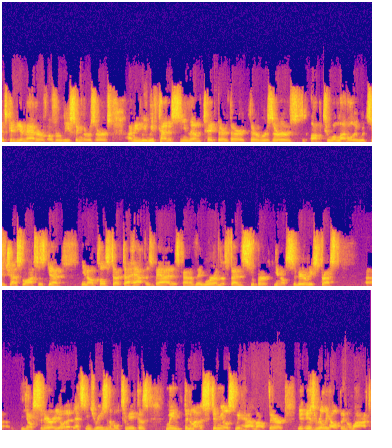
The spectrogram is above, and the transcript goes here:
it's going to be a matter of, of releasing the reserves. I mean, we, we've kind of seen them take their, their, their reserves up to a level that would suggest losses get, you know, close to, to half as bad as kind of they were in the Fed super, you know, severely stressed you know scenario, and that, that seems reasonable to me because I mean the amount of stimulus we have out there is really helping a lot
